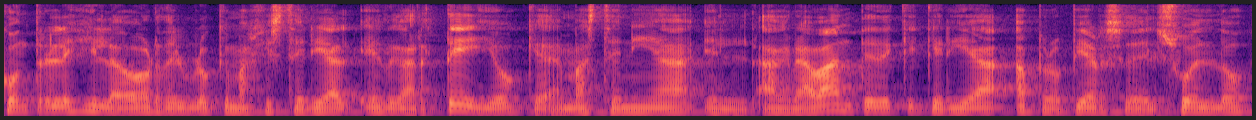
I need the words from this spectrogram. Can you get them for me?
contra el legislador del bloque magisterial Edgar Tello, que además tenía el agravante de que quería apropiarse del sueldo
